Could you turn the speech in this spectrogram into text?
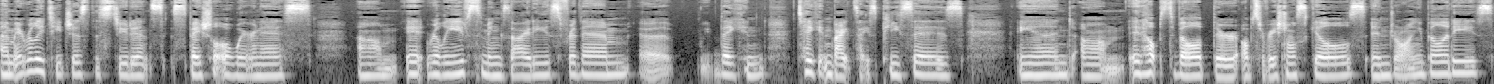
Um, it really teaches the students spatial awareness. Um, it relieves some anxieties for them. Uh, they can take it in bite sized pieces, and um, it helps develop their observational skills and drawing abilities.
